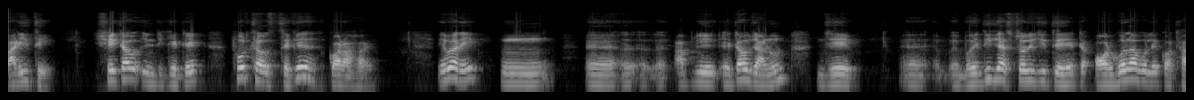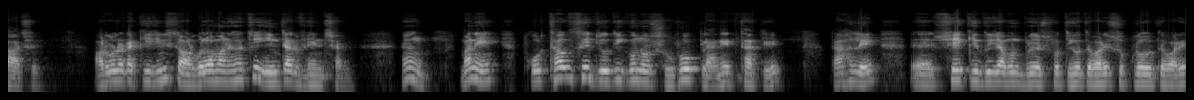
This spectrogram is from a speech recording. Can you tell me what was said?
বাড়িতে, সেটাও ইন্ডিকেটেড ফোর্থ হাউস থেকে করা হয়। এবারে আপনি এটাও জানুন যে বৈদিক অ্যাস্ট্রোলজিতে একটা অর্গলা বলে কথা আছে। অর্গলাটা কী জিনিস? অর্গলা মানে হচ্ছে ইন্টারভেনশন হ্যাঁ? মানে ফোর্থ হাউসে যদি কোনো শুভ প্ল্যানেট থাকে, তাহলে সে কিন্তু যেমন বৃহস্পতি হতে পারে, শুক্র হতে পারে,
